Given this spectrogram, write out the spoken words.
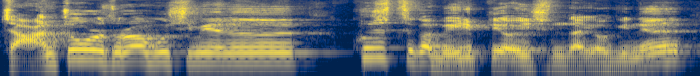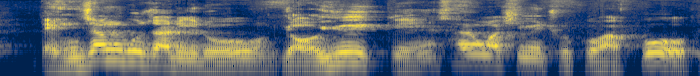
자, 안쪽으로 들어가 보시면은 코세트가 매립되어 있습니다. 여기는 냉장고 자리로 여유 있게 사용하시면 좋을 것 같고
